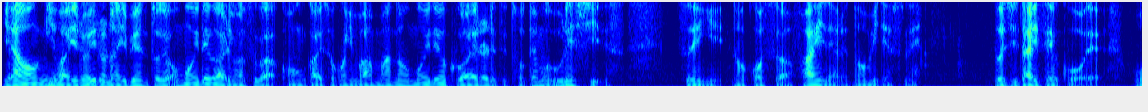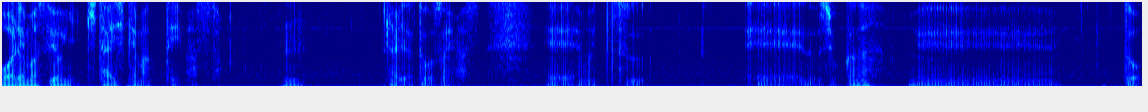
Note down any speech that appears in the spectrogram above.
野音にはいろいろなイベントで思い出がありますが、今回そこにワンマンの思い出を加えられてとても嬉しいです。ついに残すはファイナルのみですね。無事大成功で終われますように期待して待っていますと。うん。ありがとうございます。えー、もう一つ、えー、どうしようかな。えーと、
